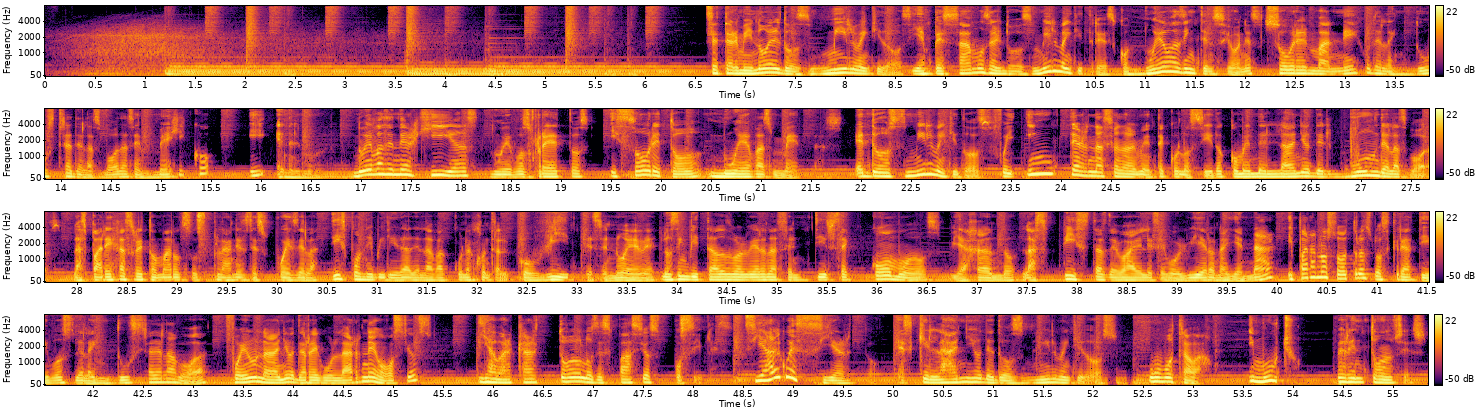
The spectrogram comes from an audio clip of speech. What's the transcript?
Se terminó el 2022 y empezamos el 2023 con nuevas intenciones sobre el manejo de la industria de las bodas en México y en el mundo. Nuevas energías, nuevos retos y sobre todo nuevas metas. El 2022 fue internacionalmente conocido como en el año del boom de las bodas. Las parejas retomaron sus planes después de la disponibilidad de la vacuna contra el COVID-19. Los invitados volvieron a sentirse cómodos viajando, las pistas de baile se volvieron a llenar y para nosotros los creativos de la industria de la boda fue un año de regular negocios y abarcar todos los espacios posibles. Si algo es cierto, es que el año de 2022 hubo trabajo y mucho. Pero entonces,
